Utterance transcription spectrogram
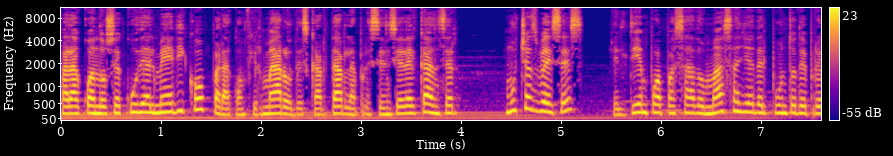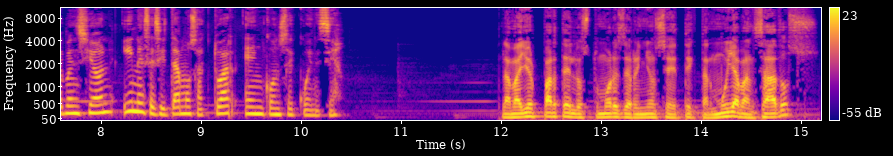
Para cuando se acude al médico para confirmar o descartar la presencia del cáncer, muchas veces el tiempo ha pasado más allá del punto de prevención y necesitamos actuar en consecuencia. La mayor parte de los tumores de riñón se detectan muy avanzados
